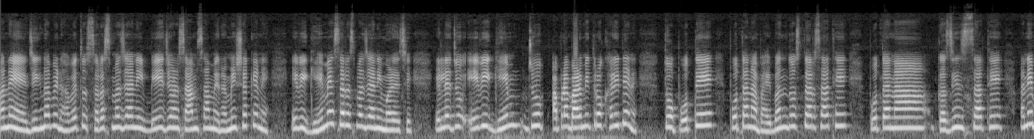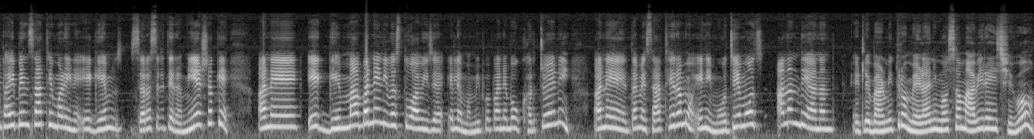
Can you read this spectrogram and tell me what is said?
અને જીજ્ઞાબેન હવે તો સરસ મજાની બે જણ સામ સામે રમી શકે ને એવી ગેમે સરસ મજાની મળે છે. એટલે જો એવી ગેમ જો આપણા બાળમિત્રો ખરીદે ને તો પોતે પોતાના ભાઈબંધ દોસ્તાર સાથે પોતાના કઝિન્સ સાથે અને ભાઈ બહેન સાથે મળીને એ ગેમ સરસ રીતે રમીએ શકે અને એક ગેમમાં બંનેની વસ્તુ આવી જાય. એટલે મમ્મી પપ્પાને બહુ ખર્ચોય નહીં અને તમે સાથે રમો એની મોજે મોજ આનંદે આનંદ. એટલે બાળમિત્રો મેળાની મોસમ આવી રહી છે હો.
